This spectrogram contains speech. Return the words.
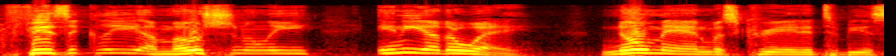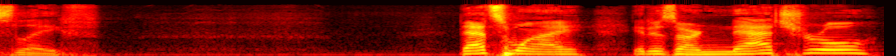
Physically, emotionally, any other way, no man was created to be a slave. That's why it is our natural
